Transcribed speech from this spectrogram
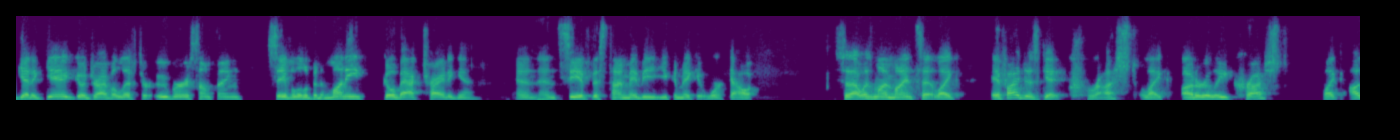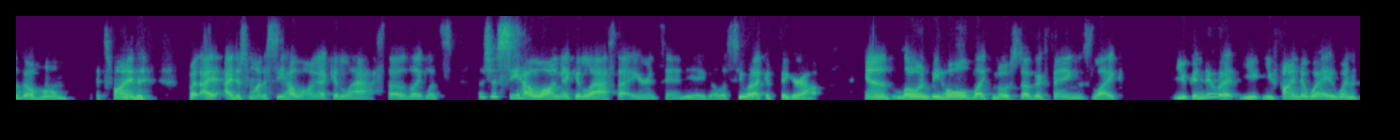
get a gig go drive a lyft or uber or something save a little bit of money go back try it again and and see if this time maybe you can make it work out so that was my mindset like if i just get crushed like utterly crushed like i'll go home it's fine. But i i just want to see how long i could last. I was like let's let's just see how long i could last out here in san diego. Let's see what i could figure out. And lo and behold like most other things like you can do it. You you find a way. When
